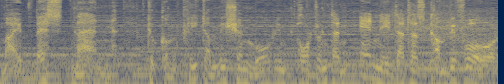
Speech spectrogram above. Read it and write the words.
my best man, to complete a mission more important than any that has come before.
